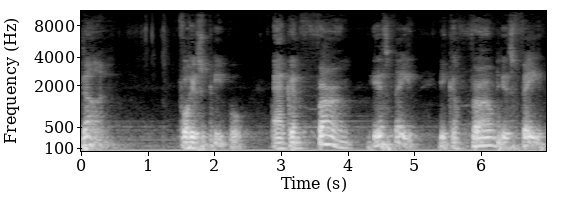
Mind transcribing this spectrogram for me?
done for his people and confirmed his faith. He confirmed his faith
